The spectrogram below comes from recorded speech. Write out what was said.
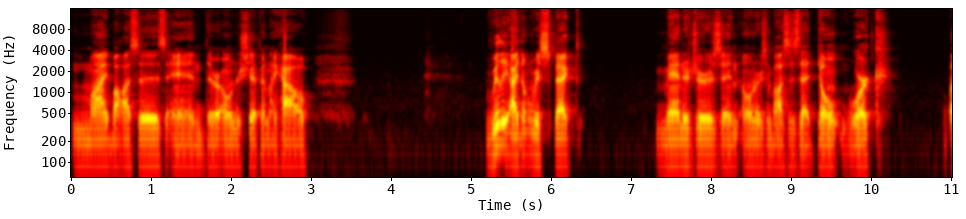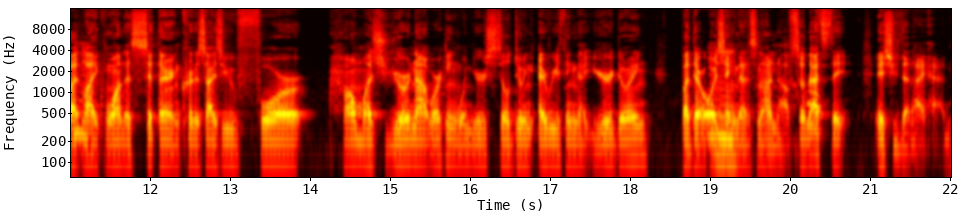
my bosses and their ownership and like how really I don't respect managers and owners and bosses that don't work, but Mhm. like want to sit there and criticize you for how much you're not working when you're still doing everything that you're doing, but they're always Mhm. saying that it's not enough. So that's the issue that I had.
